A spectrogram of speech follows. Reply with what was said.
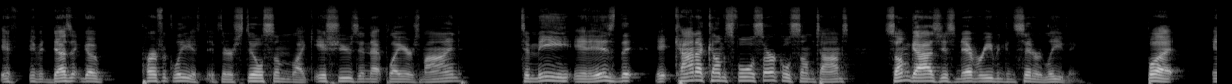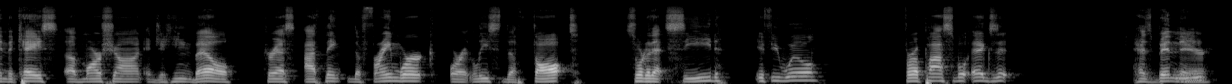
if if it doesn't go perfectly, if if there's still some like issues in that player's mind, to me, it is that it kind of comes full circle sometimes. Some guys just never even consider leaving. But in the case of Marshawn and Jaheim Bell, Chris, I think the framework, or at least the thought, sort of that seed, if you will, for a possible exit has been mm-hmm. there mm-hmm.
